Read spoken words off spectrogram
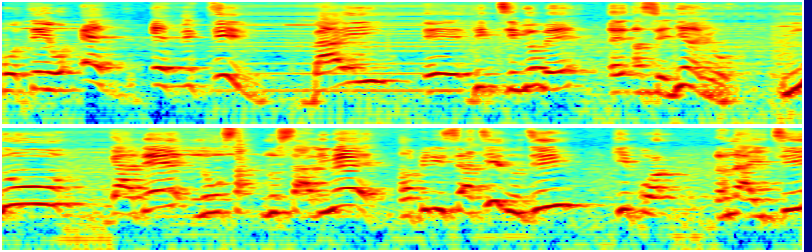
pote yo ed efektiv bay e viktiv yo me e ensegnan yo. Nou gade, nou, nou salue an pi inisiativ nou di ki pou an Haiti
